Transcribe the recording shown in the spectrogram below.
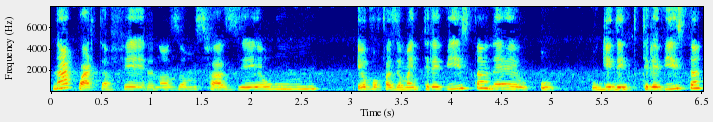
Na quarta-feira, nós vamos fazer um. Eu vou fazer uma entrevista, né? O, o Guida Entrevista,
